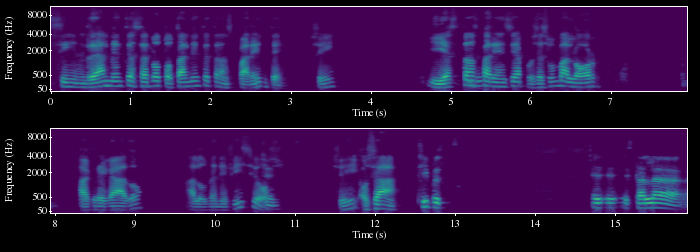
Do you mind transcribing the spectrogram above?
sin realmente hacerlo totalmente transparente, ¿sí? Y esta transparencia, pues es un valor agregado a los beneficios, ¿sí? O sea, Sí, pues eh, eh, está la,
